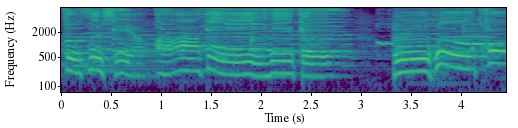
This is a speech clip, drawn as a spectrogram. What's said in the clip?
主子下一步不通。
